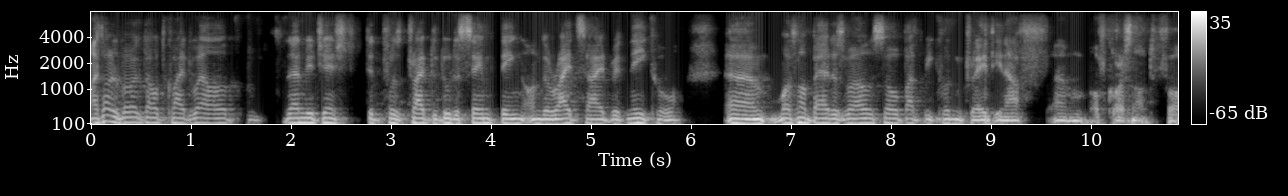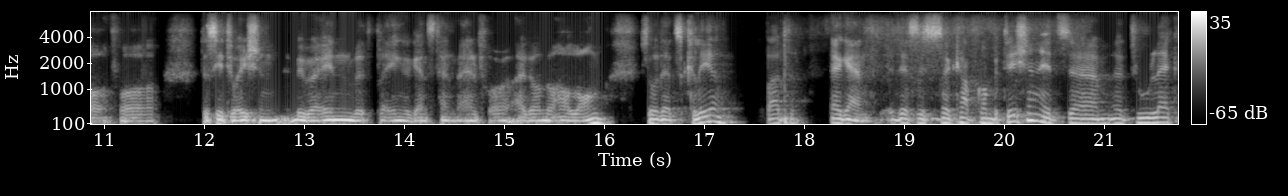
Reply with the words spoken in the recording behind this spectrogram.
I thought it worked out quite well. Then we changed it was tried to do the same thing on the right side with Nico. Um, was not bad as well. So, but we couldn't create enough. Um, of course not for for the situation we were in with playing against ten men for I don't know how long. So that's clear. But again, this is a cup competition. It's um, a two leg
